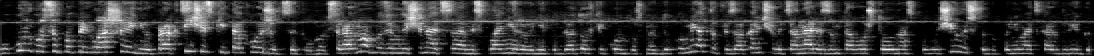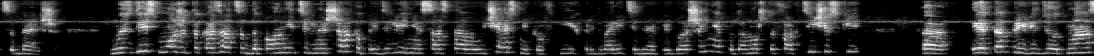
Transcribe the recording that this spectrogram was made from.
У конкурса по приглашению практически такой же цикл. Мы все равно будем начинать с вами с планирования и подготовки конкурсных документов и заканчивать анализом того, что у нас получилось, чтобы понимать, как двигаться дальше. Но здесь может оказаться дополнительный шаг определения состава участников и их предварительное приглашение, потому что фактически это приведет нас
